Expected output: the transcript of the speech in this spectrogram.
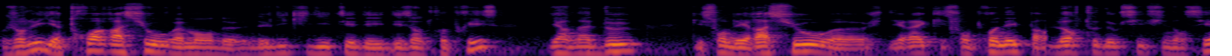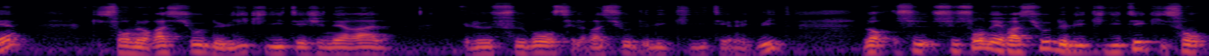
Aujourd'hui, il y a trois ratios vraiment de, liquidité des, entreprises. Il y en a deux qui sont des ratios, euh, je dirais, qui sont prônés par l'orthodoxie financière, qui sont le ratio de liquidité générale et le second, c'est le ratio de liquidité réduite. Alors, ce, sont des ratios de liquidité qui sont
